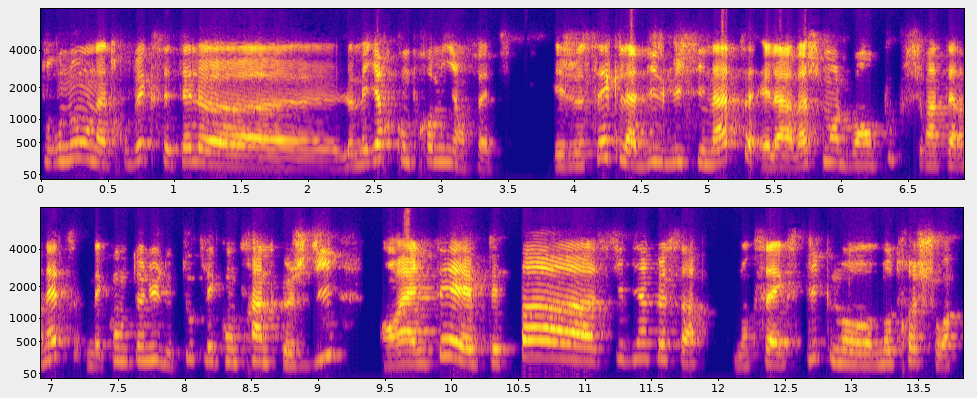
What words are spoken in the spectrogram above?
pour nous, on a trouvé que c'était le, le meilleur compromis en fait. Et je sais que la bisglycinate, elle a vachement le vent en poupe sur Internet, mais compte tenu de toutes les contraintes que je dis, en réalité, elle est peut-être pas si bien que ça. Donc ça explique notre choix.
